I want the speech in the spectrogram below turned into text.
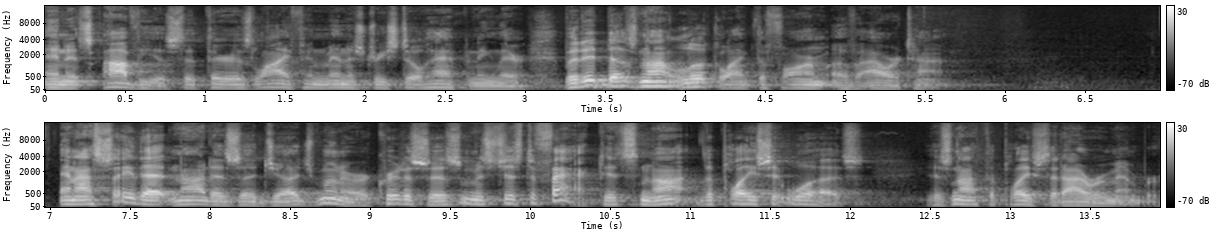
And it's obvious that there is life and ministry still happening there. But it does not look like the farm of our time. And I say that not as a judgment or a criticism, it's just a fact. It's not the place it was, it's not the place that I remember.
